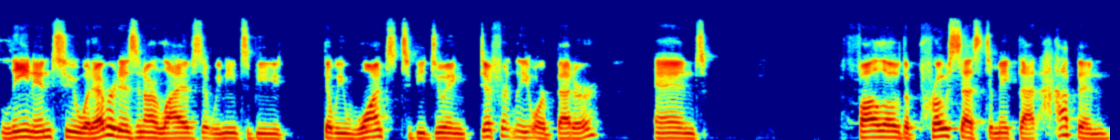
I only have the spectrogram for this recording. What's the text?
lean into whatever it is in our lives that we need to be, that we want to be doing differently or better, and follow the process to make that happen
